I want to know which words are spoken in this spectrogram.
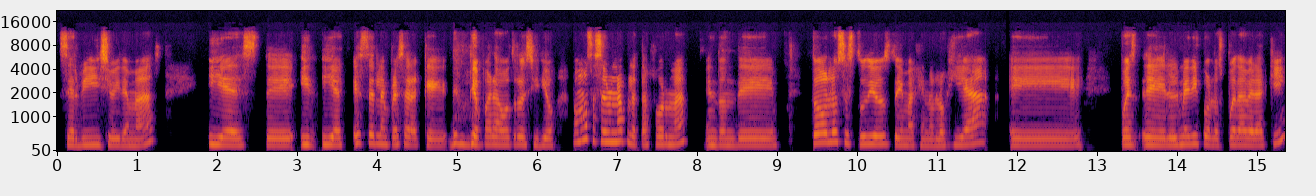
servicio y demás. Y, este, y, esta es la empresa que de un día para otro decidió, vamos a hacer una plataforma en donde todos los estudios de imagenología, eh, pues el médico los pueda ver aquí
